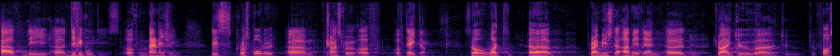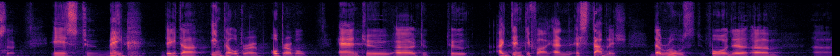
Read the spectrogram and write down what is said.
have the uh, difficulties of managing this cross-border um, transfer of, of data. So what uh, Prime Minister Abe then uh, tried to, uh, to, to foster is to make data interoperable and to, uh, to, to identify and establish the rules for the um, uh,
